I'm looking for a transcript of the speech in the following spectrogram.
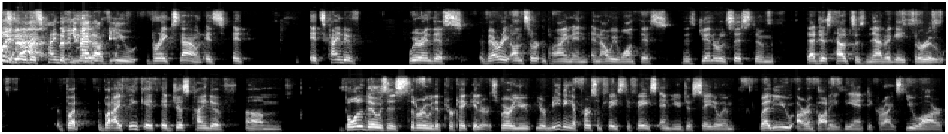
that's where that, this kind of meta view breaks down. It's it it's kind of we're in this very uncertain time and, and now we want this this general system that just helps us navigate through but but I think it it just kind of um, bulldozes through the particulars where you you're meeting a person face to face and you just say to him, "Well, you are embodying the Antichrist. You are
